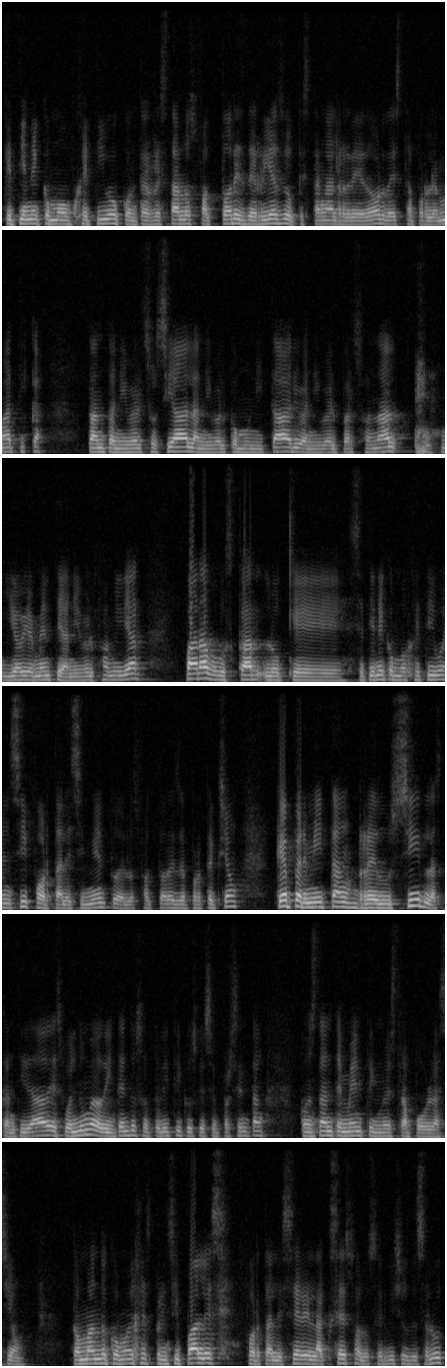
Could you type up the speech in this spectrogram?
que tiene como objetivo contrarrestar los factores de riesgo que están alrededor de esta problemática, tanto a nivel social, a nivel comunitario, a nivel personal y obviamente a nivel familiar, para buscar lo que se tiene como objetivo en sí, fortalecimiento de los factores de protección que permitan reducir las cantidades o el número de intentos autolíticos que se presentan constantemente en nuestra población tomando como ejes principales fortalecer el acceso a los servicios de salud,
